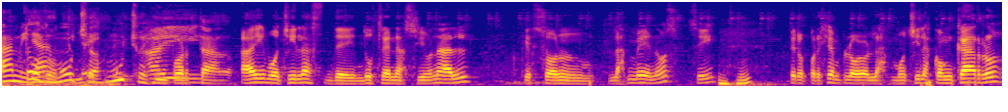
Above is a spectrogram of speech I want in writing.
Ah, mirá, todo, mucho. es mucho es Hay- importado. Hay mochilas de industria nacional, que son las menos, ¿sí? Pero, por ejemplo, las mochilas con carro,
